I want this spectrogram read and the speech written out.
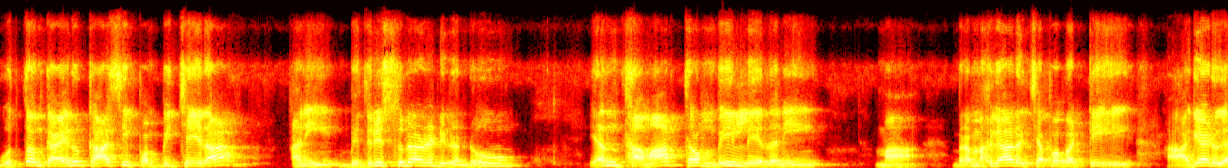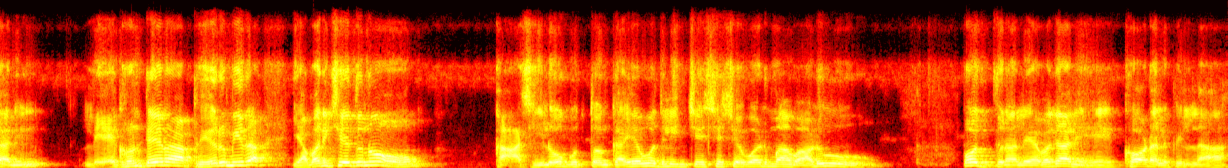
గుత్తంకాయను కాసి పంపించేరా అని బెదిరిస్తున్నాడండి నన్ను. ఎంత మాత్రం వీల్లేదని మా బ్రహ్మగారు చెప్పబట్టి ఆగాడు కానీ లేకుంటే నా పేరు మీద ఎవరి చేతునో కాశీలో గుత్తొంకాయ వదిలించేసేసేవాడు మా వాడు పొద్దున లేవగానే కోడల పిల్ల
